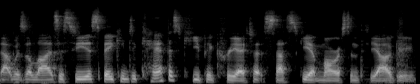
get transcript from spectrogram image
That was Eliza Sear speaking to Campus Cupid creator Saskia Morrison Thiagu.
